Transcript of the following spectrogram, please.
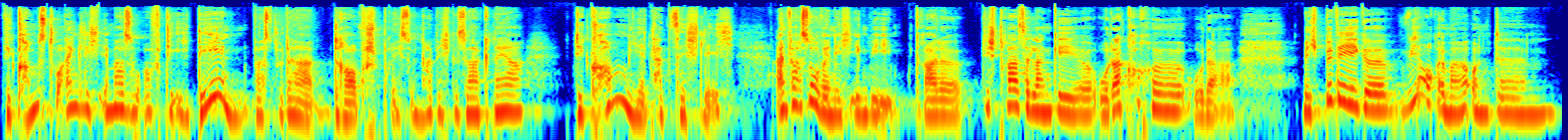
wie kommst du eigentlich immer so auf die Ideen, was du da drauf sprichst? Und habe ich gesagt, naja, die kommen mir tatsächlich einfach so, wenn ich irgendwie gerade die Straße lang gehe oder koche oder mich bewege, wie auch immer. Und ähm,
